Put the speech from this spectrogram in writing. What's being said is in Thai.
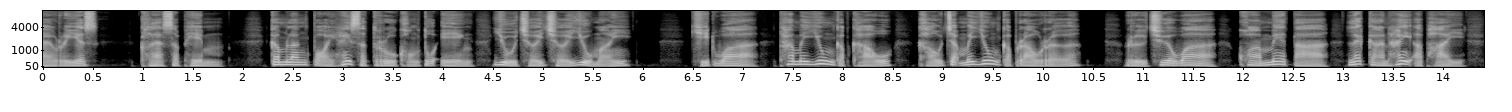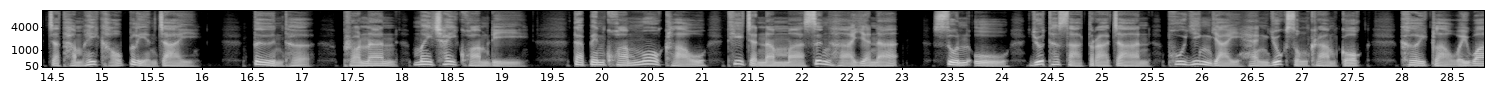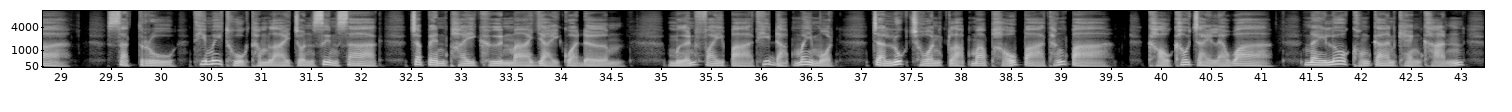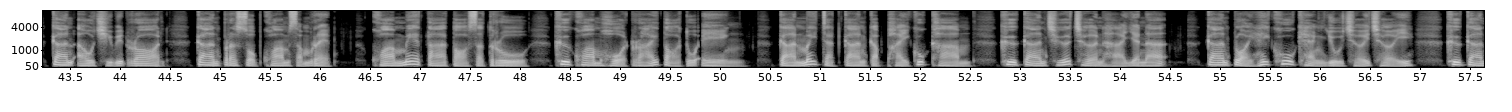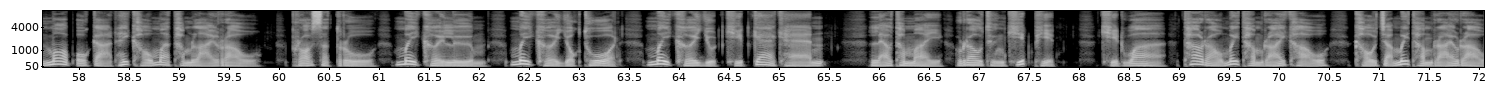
แตเรียส แคลสเพมกำลังปล่อยให้ศัตรูของตัวเองอยู่เฉยๆอยู่ไหม คิดว่าถ้าไม่ยุ่งกับเขา เขาจะไม่ยุ่งกับเราเหรอ หรือเชื่อว่าความเมตตาและการให้อภัยจะทำให้เขาเปลี่ยนใจ ตื่นเถอะ เพราะนั่นไม่ใช่ความดี แต่เป็นความโง่เขลาที่จะนำมาซึ่งหายนะ ซุนอู ยุทธศาสตราจารย์ ผู้ยิ่งใหญ่แห่งยุคสงครามก๊ก เคยกล่าวไว้ว่า ศัตรูที่ไม่ถูกทำลายจนสิ้นซาก จะเป็นภัยคืนมาใหญ่กว่าเดิม เหมือนไฟป่าที่ดับไม่หมด จะลุกโชนกลับมาเผาป่าทั้งป่า เขาเข้าใจแล้วว่า ในโลกของการแข่งขัน การเอาชีวิตรอด การประสบความสำเร็จ ความเมตตาต่อศัตรู คือความโหดร้ายต่อตัวเอง การไม่จัดการกับภัยคุกคาม คือการเชื้อเชิญหายนะ การปล่อยให้คู่แข่งอยู่เฉยๆ คือการมอบโอกาสให้เขามาทำลายเรา เพราะศัตรูไม่เคยลืม ไม่เคยยกโทษ ไม่เคยหยุดคิดแก้แค้น แล้วทำไมเราถึงคิดผิด คิดว่าถ้าเราไม่ทำร้ายเขา เขาจะไม่ทำร้ายเรา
